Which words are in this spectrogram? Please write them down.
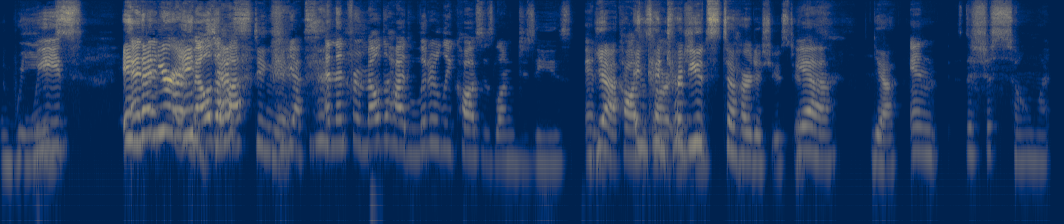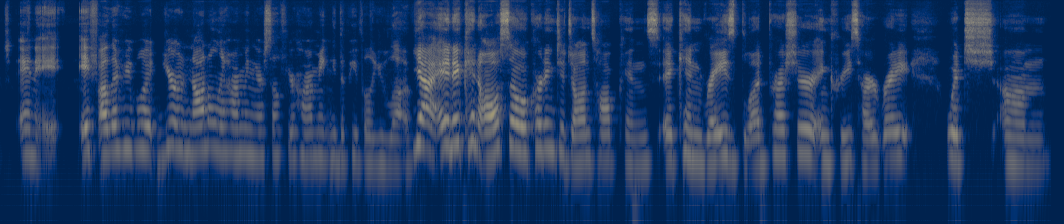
weeds, Weeds. And, And then, then you're ingesting it Yeah, and then formaldehyde literally causes lung disease and yeah causes and contributes to heart issues too Yeah, yeah and there's just so much. And i if other people, you're not only harming yourself, you're harming the people you love. yeah and it can also according to johns hopkins it can raise blood pressure increase heart rate which um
